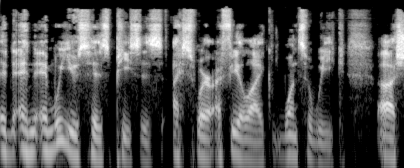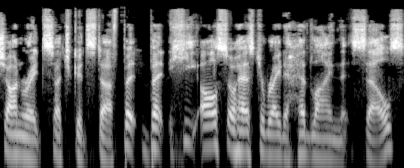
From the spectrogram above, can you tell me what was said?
and, and, and we use his pieces. I swear, I feel like once a week. Uh, Shawn writes such good stuff, but but he also has to write a headline that sells,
